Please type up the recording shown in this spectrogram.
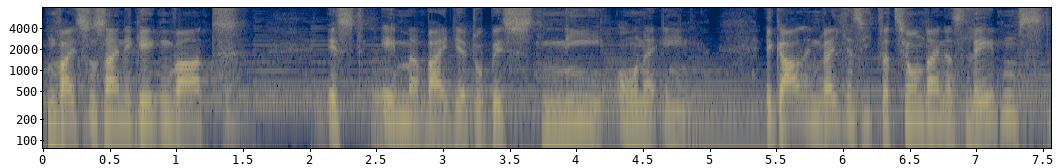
Und weißt du, seine Gegenwart ist immer bei dir. Du bist nie ohne ihn. Egal in welcher Situation deines Lebens,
